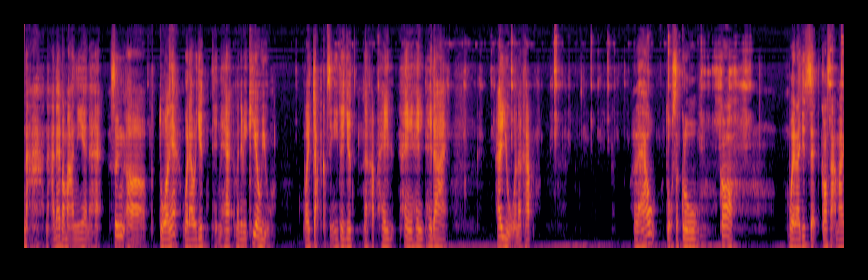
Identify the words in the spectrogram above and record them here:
หนาหนาได้ประมาณนี้นะฮะ ซึ่งเอ่อตัวเนี้ยเวลายึดเห็นไหมฮะ มันจะมีเขี้ยวอยู่ ไว้จับกับสิ่งที่จะยึดนะครับ ให้ให้ให้ให้ได้ ให้อยู่นะครับ แล้วตัวสกรูก็เวลายึดเสร็จก็สามารถ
